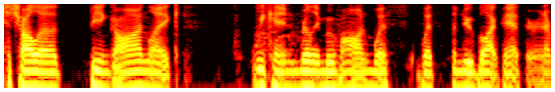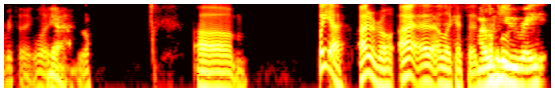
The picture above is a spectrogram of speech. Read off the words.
T'Challa being gone, like we can really move on with with the new Black Panther and everything. Like, Yeah. you know. Um, but yeah, I don't know. I, I like I said, How would those- you rate?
